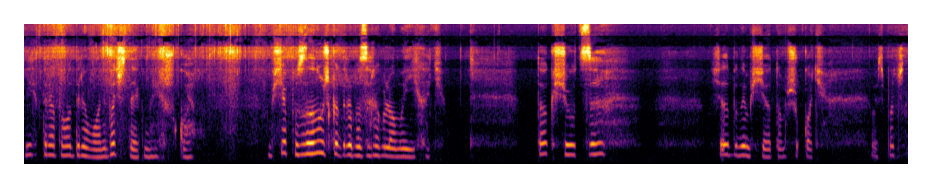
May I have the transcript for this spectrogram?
Їх треба одривати. Бачите, як ми їх шукаємо. Ще по зеленушка треба з граблями їхати. Так що це. Зараз будемо ще там шукати. Ось бачите,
